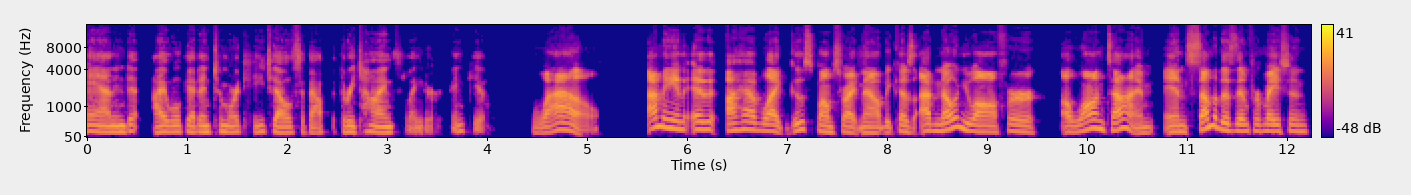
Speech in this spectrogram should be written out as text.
And I will get into more details about the three times later. Thank you. Wow. I mean, I have like goosebumps right now because I've known you all for a long time. And some of this information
